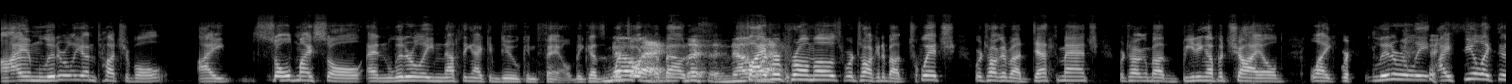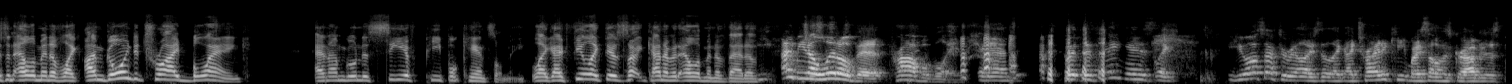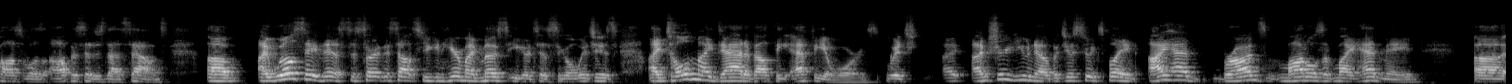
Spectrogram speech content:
I am literally untouchable. I sold my soul, and literally nothing I can do can fail because no we're talking way. about Listen, no Fiverr way. promos. We're talking about Twitch. We're talking about deathmatch. We're talking about beating up a child. Like we're literally, I feel like there's an element of like I'm going to try blank, and I'm going to see if people cancel me. Like I feel like there's like kind of an element of that. Of I mean, just... a little bit probably. And but the thing is, like you also have to realize that like I try to keep myself as grounded as possible, as opposite as that sounds. Um, I will say this to start this out so you can hear my most egotistical, which is I told my dad about the Effy Awards, which I, am sure you know, but just to explain, I had bronze models of my head made, uh,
